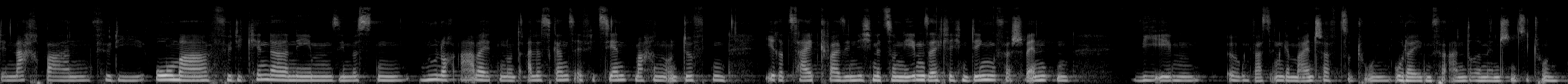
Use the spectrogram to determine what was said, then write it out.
den Nachbarn, für die Oma, für die Kinder nehmen. Sie müssten nur noch arbeiten und alles ganz effizient machen und dürften ihre Zeit quasi nicht mit so nebensächlichen Dingen verschwenden, wie eben irgendwas in Gemeinschaft zu tun oder eben für andere Menschen zu tun.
